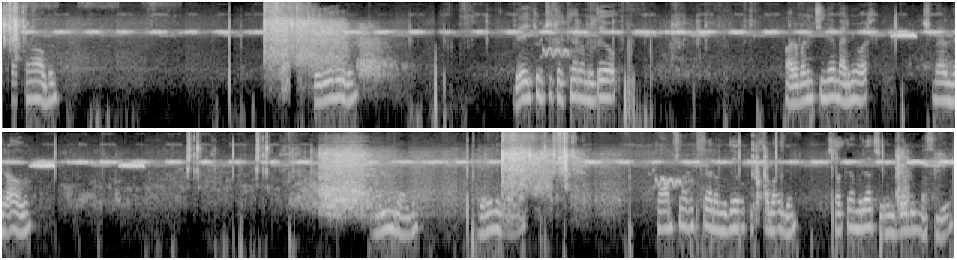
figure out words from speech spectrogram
Şapkanı aldım. Dedeyi vurdum. Ve iki buçuk dakika aramızda yok. Arabanın içinde mermi var. Şu mermileri alalım. Green geldi. Green de geldi. Tamam şu an ikisi aramızda yok. İkisi baygın. Shotgun buraya atıyorum. Bize duymasın diye.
